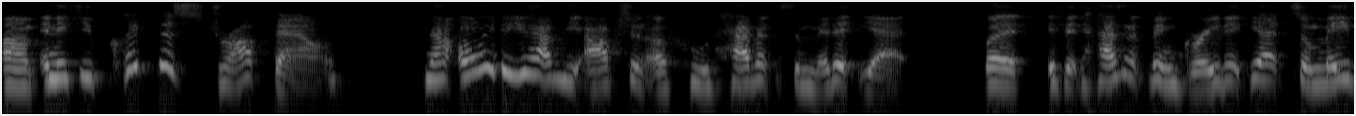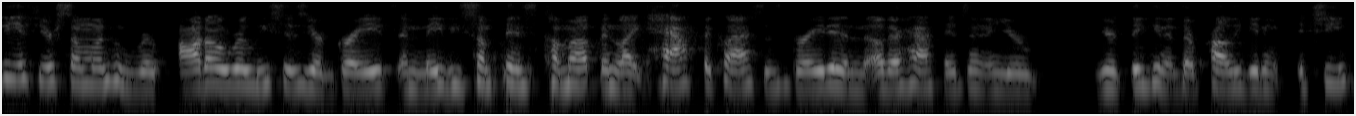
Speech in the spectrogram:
Um, and if you click this drop down, not only do you have the option of who haven't submitted yet, but if it hasn't been graded yet, so maybe if you're someone who re auto releases your grades and maybe something's come up and like half the class is graded and the other half isn't, and you're you're thinking that they're probably getting itchy,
